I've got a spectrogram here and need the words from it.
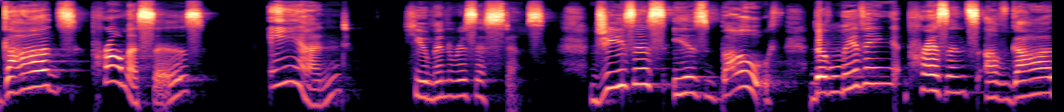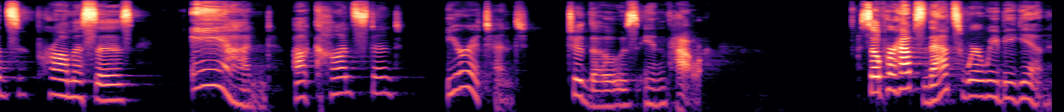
God's promises and human resistance. Jesus is both the living presence of God's promises and a constant irritant to those in power. So perhaps that's where we begin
